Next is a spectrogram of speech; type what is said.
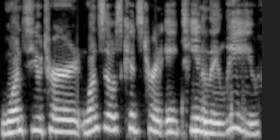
once you turn, once those kids turn 18 and they leave,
